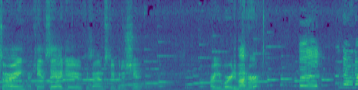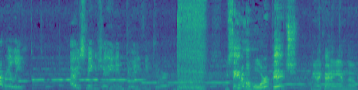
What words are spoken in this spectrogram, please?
Sorry, I can't say I do because I'm stupid as shit. Are you worried about her? Uh, no, not really. I was just making sure that you didn't do anything to her. You saying I'm a whore, bitch? I mean, I kind of am though.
